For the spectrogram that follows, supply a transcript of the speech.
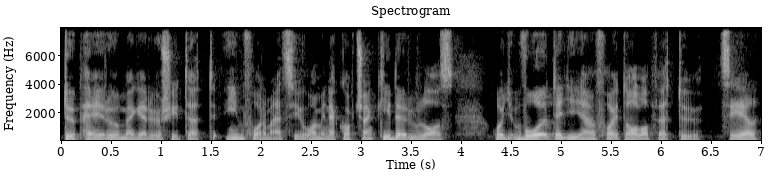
több helyről megerősített információ, aminek kapcsán kiderül az, hogy volt egy ilyenfajta alapvető cél,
